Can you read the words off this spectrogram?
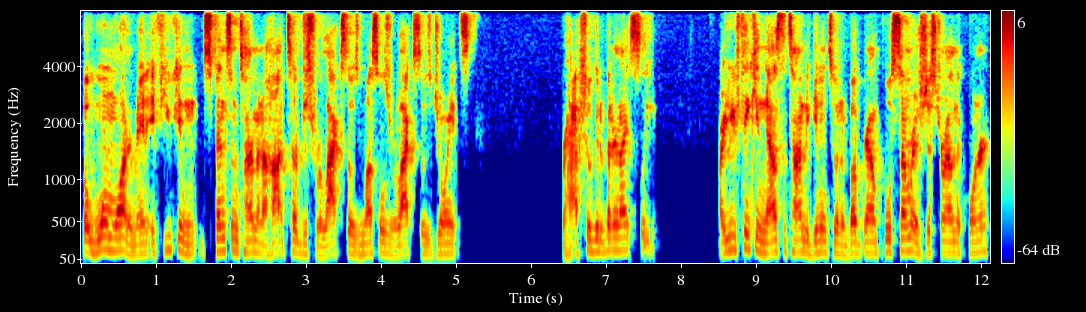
But warm water, man, if you can spend some time in a hot tub, just relax those muscles, relax those joints, perhaps you'll get a better night's sleep. Are you thinking now's the time to get into an above ground pool? Summer is just around the corner.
